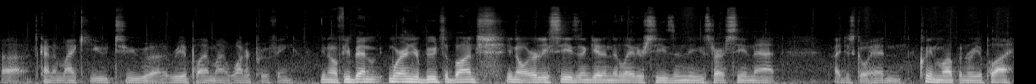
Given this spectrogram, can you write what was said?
uh, it's kind of my cue to uh, reapply my waterproofing. You know, if you've been wearing your boots a bunch, you know, early season, get into later season, and you start seeing that, I just go ahead and clean them up and reapply.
